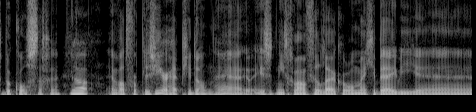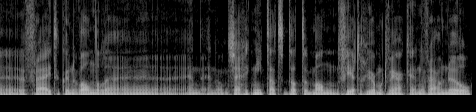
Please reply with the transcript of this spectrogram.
te bekostigen. Ja, En wat voor plezier heb je dan? Hè? Is het niet gewoon veel leuker om met je baby eh, vrij te kunnen wandelen? eh, en, en dan zeg ik niet dat, dat de man 40 uur moet werken en de vrouw nul.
